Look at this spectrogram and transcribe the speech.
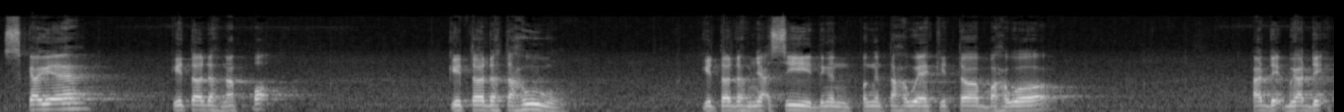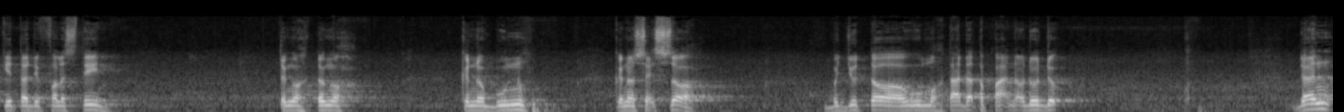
Sekarang kita dah nampak kita dah tahu. Kita dah menyaksi dengan pengetahuan kita bahawa adik-beradik kita di Palestin tengah-tengah kena bunuh kena seksa berjuta rumah tak ada tempat nak duduk. Dan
